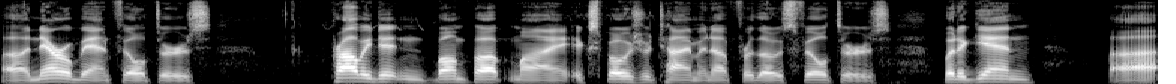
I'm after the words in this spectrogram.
uh, narrowband filters. Probably didn't bump up my exposure time enough for those filters. But again, uh,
